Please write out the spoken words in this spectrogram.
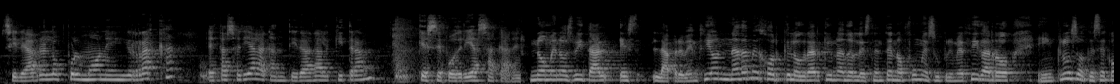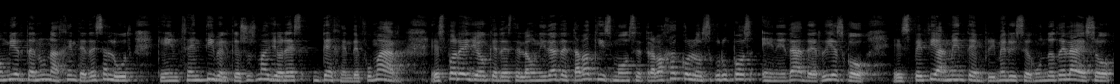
Si le abren los pulmones y rasca, esta sería la cantidad de alquitrán que se podría sacar. No menos vital es la prevención. Nada mejor que lograr que un adolescente no fume su primer cigarro e incluso que se convierta en un agente de salud que incentive el que sus mayores dejen de fumar. Es por ello que desde la unidad de tabaquismo se trabaja con los grupos en edad de riesgo, especialmente en primero y segundo de la ESO,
